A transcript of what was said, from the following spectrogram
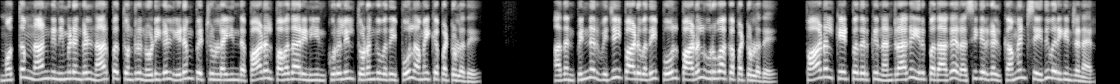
மொத்தம் நான்கு நிமிடங்கள் 41 நொடிகள் இடம்பெற்றுள்ள இந்த பாடல் பவதாரிணியின் குரலில் தொடங்குவதைப் போல் அமைக்கப்பட்டுள்ளது. அதன் பின்னர் விஜய் பாடுவதைப் போல் பாடல் உருவாக்கப்பட்டுள்ளது. பாடல் கேட்பதற்கு நன்றாக இருப்பதாக ரசிகர்கள் கமெண்ட் செய்து வருகின்றனர்.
